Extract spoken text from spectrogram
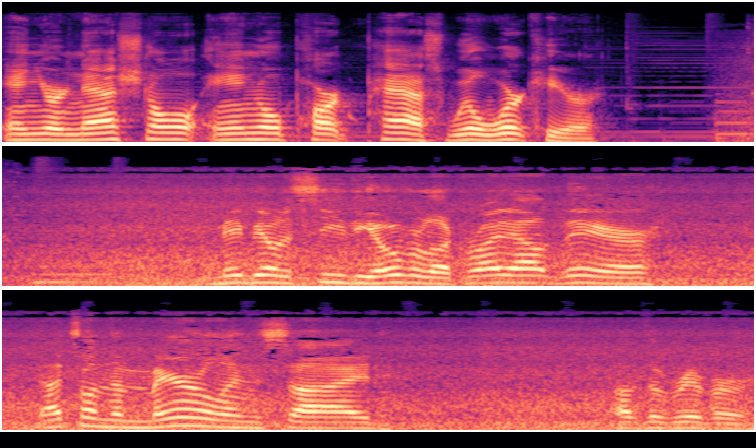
and your National Annual Park Pass will work here. May be able to see the overlook right out there. That's on the Maryland side of the river.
